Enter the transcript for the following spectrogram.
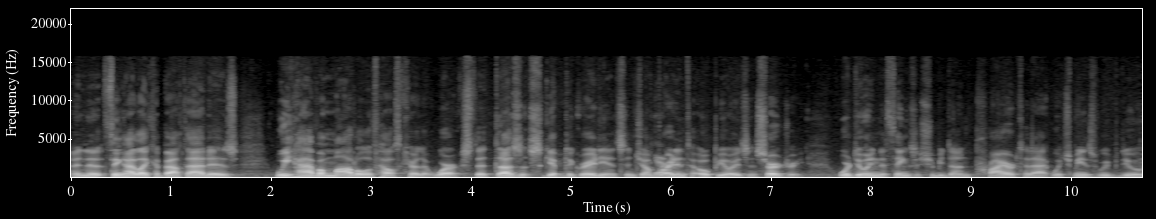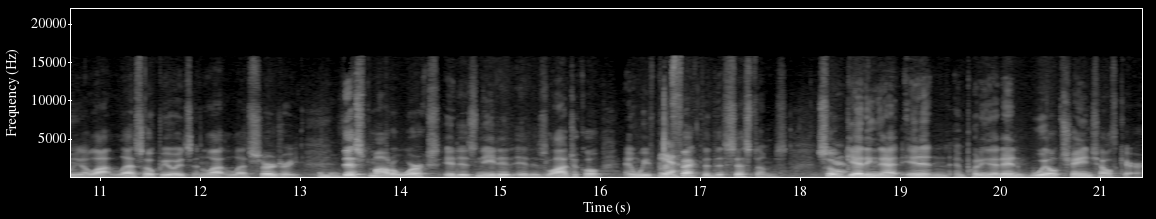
And the thing I like about that is we have a model of healthcare that works that doesn't skip mm-hmm. the gradients and jump Yeah. right into opioids and surgery. We're doing the things that should be done prior to that, which means we're doing a lot less opioids and a lot less surgery. Mm-hmm. This model works, it is needed, it is logical, and we've Yeah. perfected the systems. So Yeah. getting that in and putting that in will change healthcare.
